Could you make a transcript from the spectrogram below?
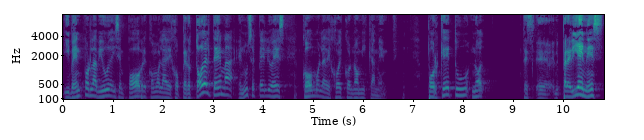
Y ven por la viuda y dicen, pobre, ¿cómo la dejó? Pero todo el tema en un sepelio es cómo la dejó económicamente. ¿Por qué tú no te- eh, previenes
